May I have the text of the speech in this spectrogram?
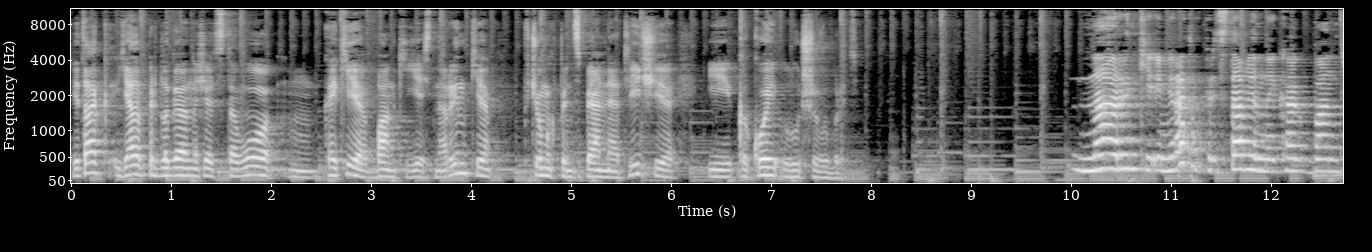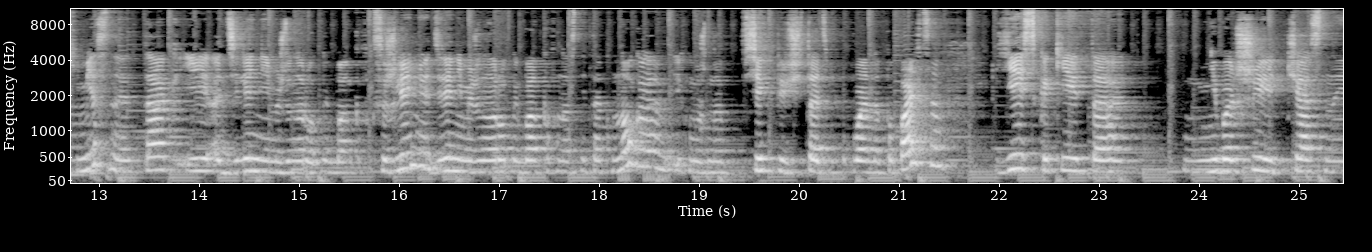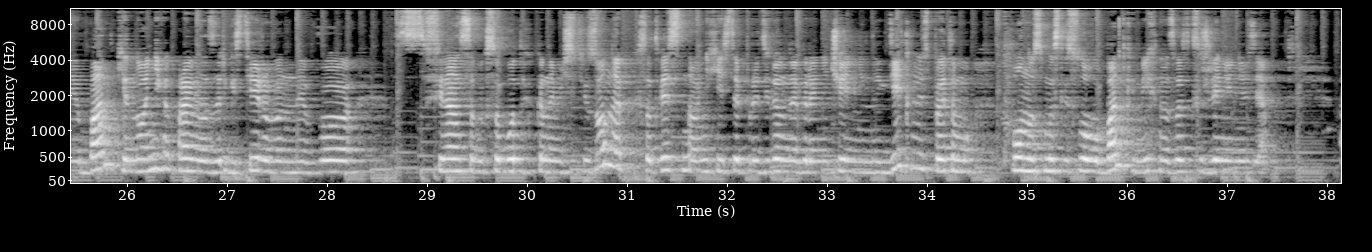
Итак, я предлагаю начать с того, какие банки есть на рынке, в чем их принципиальное отличие и какой лучше выбрать. На рынке Эмиратов представлены как банки местные, так и отделения международных банков. К сожалению, отделений международных банков у нас не так много, их можно всех пересчитать буквально по пальцам. Есть какие-то небольшие частные банки, но они, как правило, зарегистрированы в финансовых свободных экономических зонах, соответственно, у них есть определенные ограничения на их деятельность, поэтому в полном смысле слова банками их назвать, к сожалению, нельзя.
